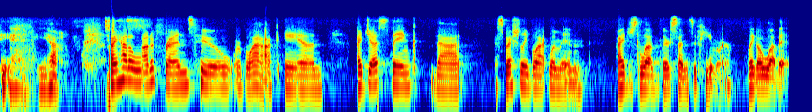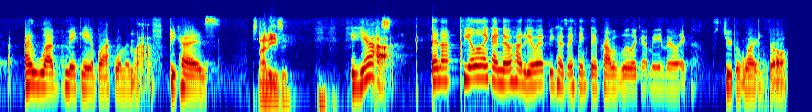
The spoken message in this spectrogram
yeah. I had a lot of friends who were black, and I just think that, especially black women, I just love their sense of humor. Like, I love it. I love making a black woman laugh because, It's not easy. yeah. And I feel like I know how to do it because I think they probably look at me and they're like, stupid white girl.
